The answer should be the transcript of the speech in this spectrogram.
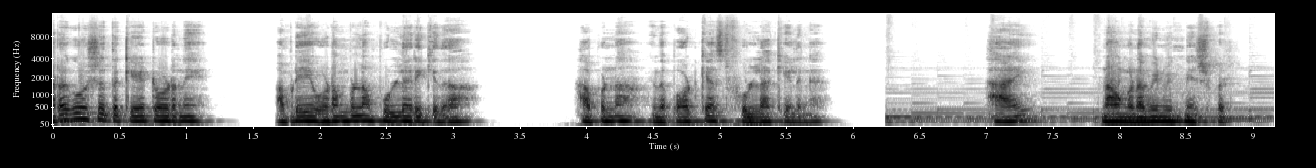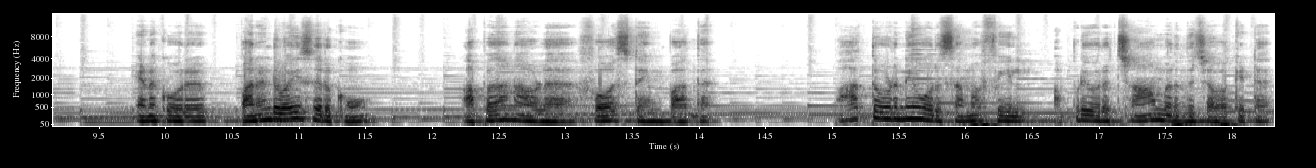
கரகோஷத்தை கேட்ட உடனே அப்படியே உடம்பெல்லாம் புல்லரிக்குதா? அப்படின்னா இந்த பாட்காஸ்ட் ஃபுல்லாக கேளுங்க. ஹாய் நான் உங்கள் நவீன் விக்னேஸ்வர் எனக்கு ஒரு பன்னெண்டு வயசு இருக்கும். அப்போ தான் நான் அவளை ஃபர்ஸ்ட் டைம் பார்த்தேன். பார்த்த உடனே ஒரு செம ஃபீல் அப்படி ஒரு சாம் இருந்துச்சு அவகிட்ட.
